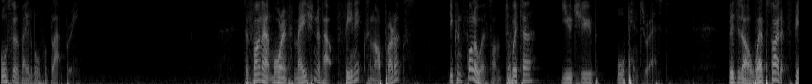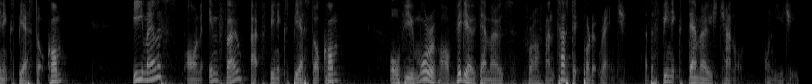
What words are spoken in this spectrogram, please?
Also available for BlackBerry. To find out more information about Phoenix and our products, you can follow us on Twitter, YouTube, or Pinterest. Visit our website at phoenixbs.com, email us on info at phoenixbs.com, or view more of our video demos for our fantastic product range at the Phoenix Demos channel on YouTube.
